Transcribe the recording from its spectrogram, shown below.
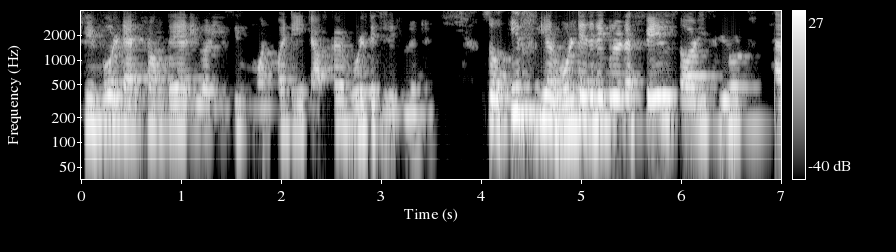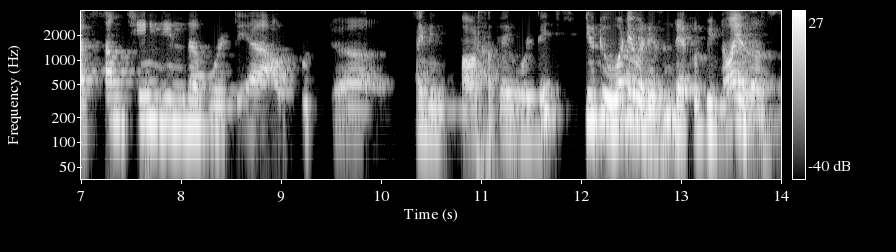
3 volt and from there you are using 1.8 after voltage regulator. So if your voltage regulator fails or if you have some change in the voltage uh, output, uh, I mean power supply voltage due to whatever reason, there could be noise also.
